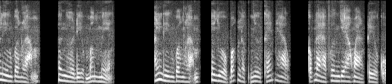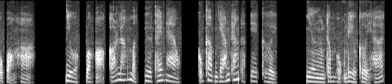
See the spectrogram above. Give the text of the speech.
liên vân lẫm, hơn người đều mân miệng. Ánh liên vân lẫm, cho dù bất lực như thế nào, cũng là phương gia hoàng triều của bọn họ. Dù bọn họ có lớn mật như thế nào, cũng không dám trắng đập dây cười, nhưng trong bụng đều cười hết.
